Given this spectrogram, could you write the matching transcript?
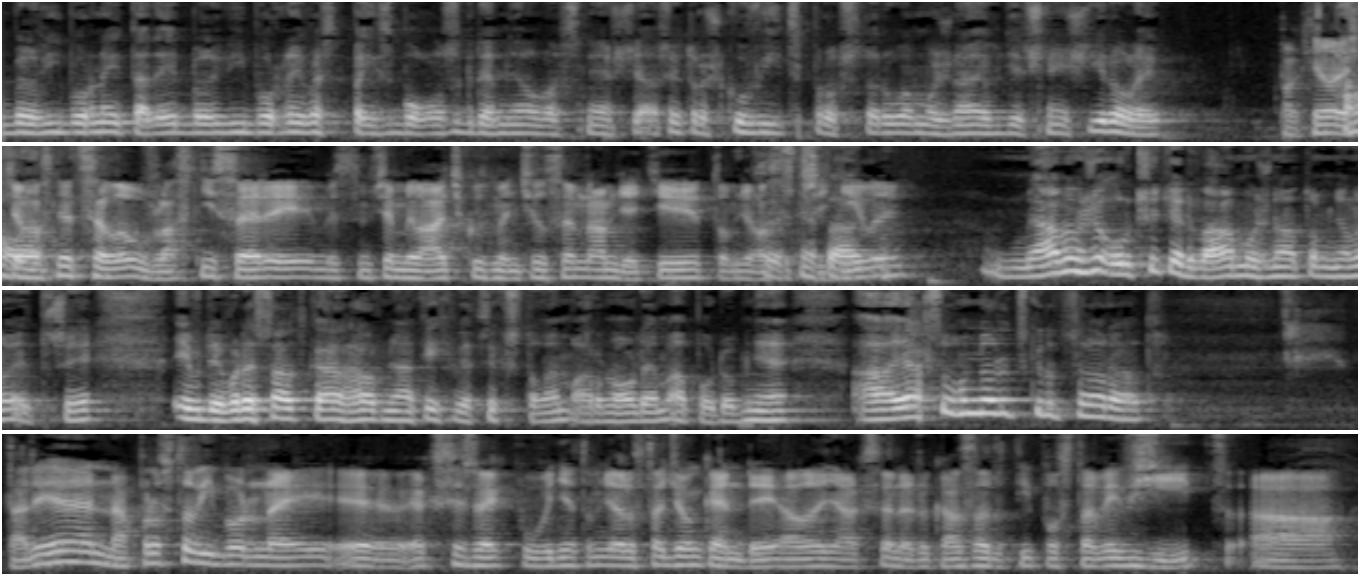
byl výborný tady, byl výborný ve Spaceballs, kde měl vlastně ještě asi trošku víc prostoru a možná i vděčnější roli. Pak měl ještě Ale... vlastně celou vlastní sérii, myslím, že Miláčku zmenšil jsem nám děti, to měl Přesně asi tři díly. Já vím, že určitě dva, možná to mělo i tři. I v 90. hrál v nějakých věcech s Tomem Arnoldem a podobně. A já jsem ho měl vždycky docela rád. Tady je naprosto výborný, jak si řekl, původně to měl dostat John Candy, ale nějak se nedokázal do té postavy vžít a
